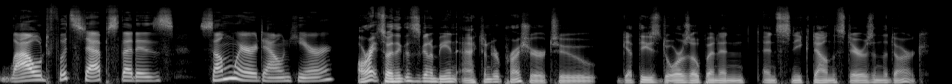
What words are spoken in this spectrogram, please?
loud footsteps that is somewhere down here. All right, so I think this is going to be an act under pressure to get these doors open and and sneak down the stairs in the dark.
